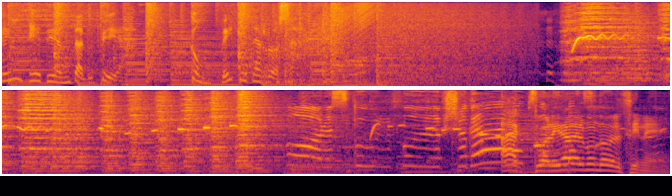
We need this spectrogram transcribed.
Gente de Andalucía, con Pepe de Rosa. Actualidad del mundo del cine.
